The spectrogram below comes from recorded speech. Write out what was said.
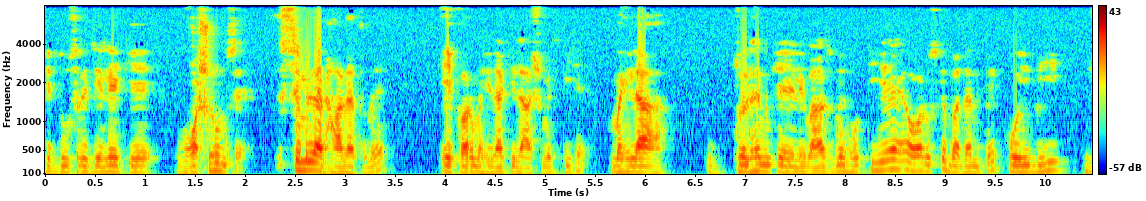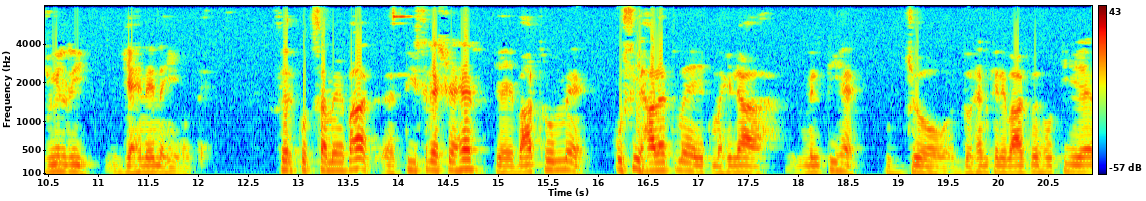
के दूसरे ज़िले के वॉशरूम से सिमिलर हालत में एक और महिला की लाश मिलती है। महिला दुल्हन के लिबास में होती है और उसके बदन पे कोई भी ज्वेलरी गहने नहीं होते। फिर कुछ समय बाद तीसरे शहर के बाथरूम में उसी हालत में एक महिला मिलती है। जो दुल्हन के लिबास में होती है,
